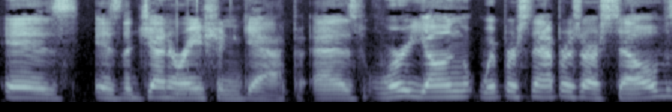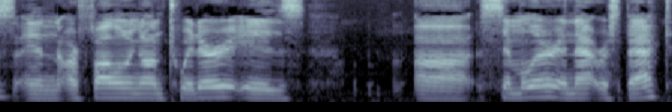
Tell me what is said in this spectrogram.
is is the generation gap. As we're young whippersnappers ourselves, and our following on Twitter is uh, similar in that respect.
